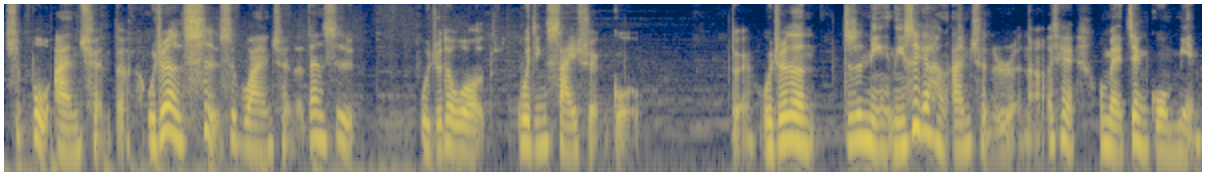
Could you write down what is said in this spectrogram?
是不安全的。我觉得是是不安全的，但是我觉得我我已经筛选过，对我觉得就是你你是一个很安全的人啊，而且我们也见过面。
